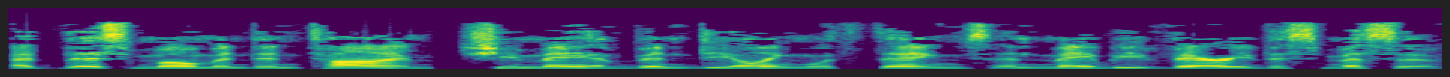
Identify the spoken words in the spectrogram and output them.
At this moment in time, she may have been dealing with things and may be very dismissive.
